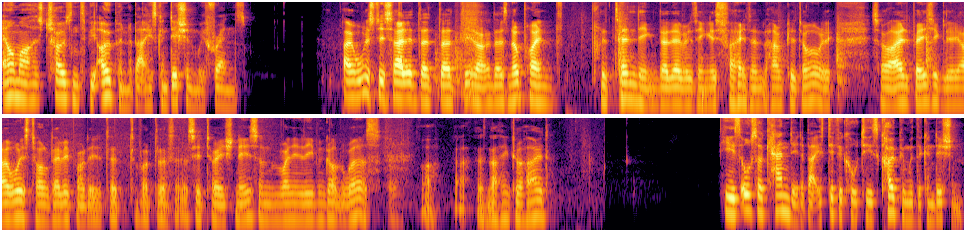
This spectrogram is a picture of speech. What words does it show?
Elmar has chosen to be open about his condition with friends. I always decided that, that you know, there's no point pretending that everything is fine and hunky dory. So I basically, I always told everybody that what the situation is, and when it even got worse, well, uh, there's nothing to hide. He is also candid about his difficulties coping with the condition.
